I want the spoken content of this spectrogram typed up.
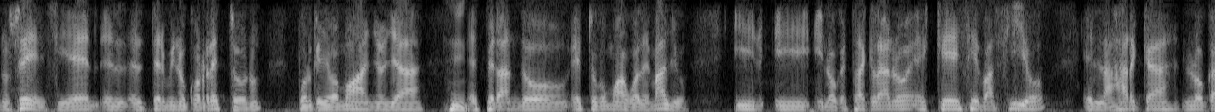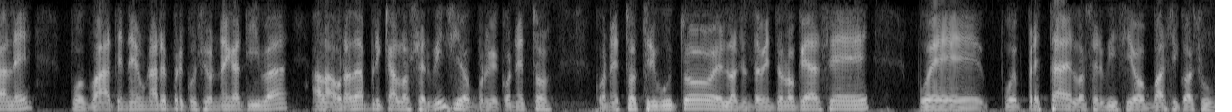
no sé si es el, término correcto, ¿no? Porque llevamos años ya esperando esto como agua de mayo. Y, y, lo que está claro es que ese vacío en las arcas locales pues va a tener una repercusión negativa a la hora de aplicar los servicios, porque con estos con estos tributos el ayuntamiento lo que hace es pues, pues prestar los servicios básicos a sus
